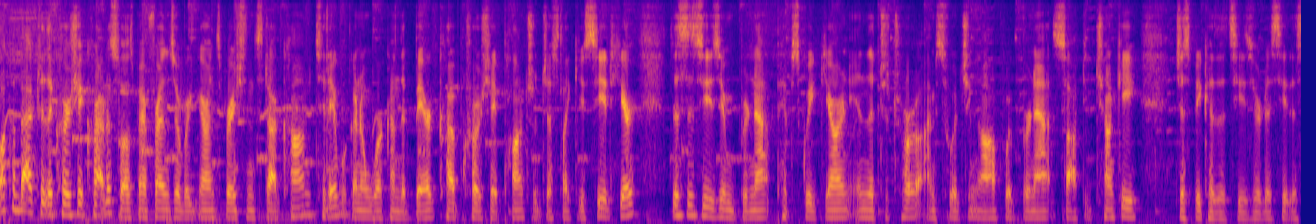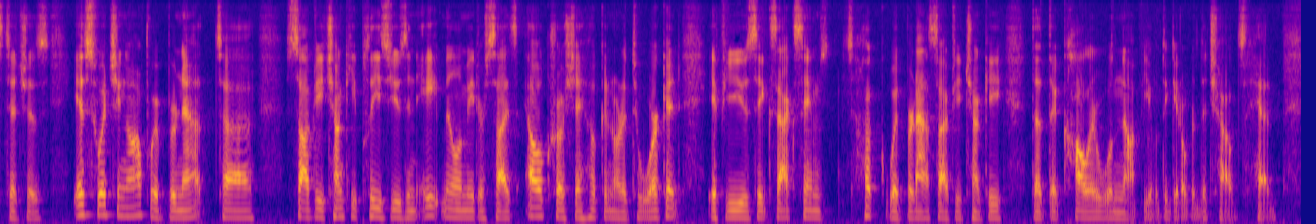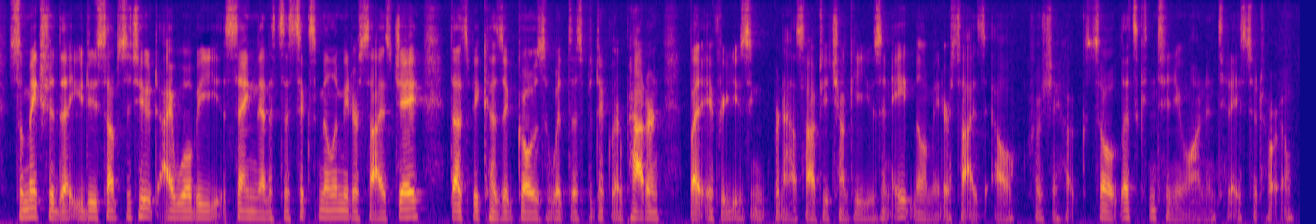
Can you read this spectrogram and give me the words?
Welcome back to the Crochet Crowd as well as my friends over at yarnspirations.com. Today we're going to work on the Bear Cub Crochet Poncho just like you see it here. This is using Bernat Pipsqueak yarn. In the tutorial I'm switching off with Bernat Softee Chunky just because it's easier to see the stitches. If switching off with Bernat uh, Softee Chunky please use an 8 millimeter size L crochet hook in order to work it. If you use the exact same hook with Bernat Softee Chunky that the collar will not be able to get over the child's head. So make sure that you do substitute. I will be saying that it's a 6 millimeter size size J. That's because it goes with this particular pattern. But if you're using Bernat Softee Chunky, use an 8 millimeter size L crochet hook. So let's continue on in today's tutorial.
